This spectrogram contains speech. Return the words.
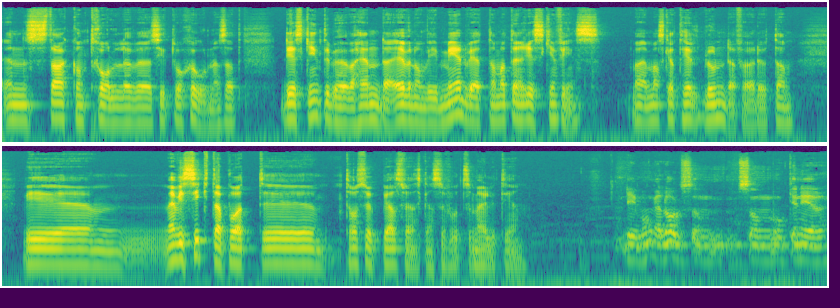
en stark kontroll över situationen. Så att det ska inte behöva hända även om vi är medvetna om att den risken finns. Man ska inte helt blunda för det utan vi, eh, men vi siktar på att eh, ta oss upp i Allsvenskan så fort som möjligt igen det är många lag som, som åker ner,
